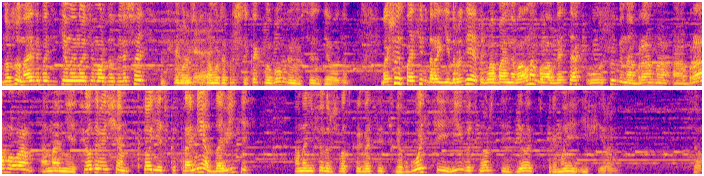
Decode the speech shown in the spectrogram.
Ну что, на этой позитивной ноте можно завершать. Тем более, что там уже пришли. Как мы вовремя все сделали. Большое спасибо, дорогие друзья. Это «Глобальная волна» была в гостях у Шубина Абрама Абрамова, Анания Федоровича. Кто есть в Костроме, отзовитесь. Анания Федорович вас пригласит себе в гости, и вы сможете сделать прямые эфиры. Все.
